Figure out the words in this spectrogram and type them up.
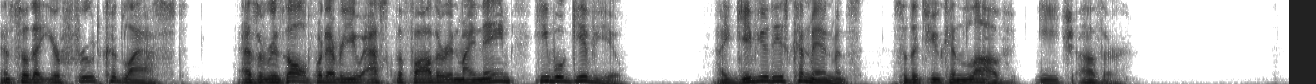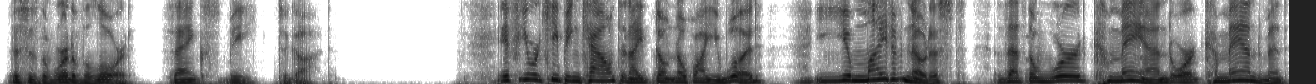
and so that your fruit could last. As a result, whatever you ask the Father in my name, he will give you. I give you these commandments so that you can love each other. This is the word of the Lord. Thanks be to God. If you were keeping count, and I don't know why you would, you might have noticed that the word command or commandment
